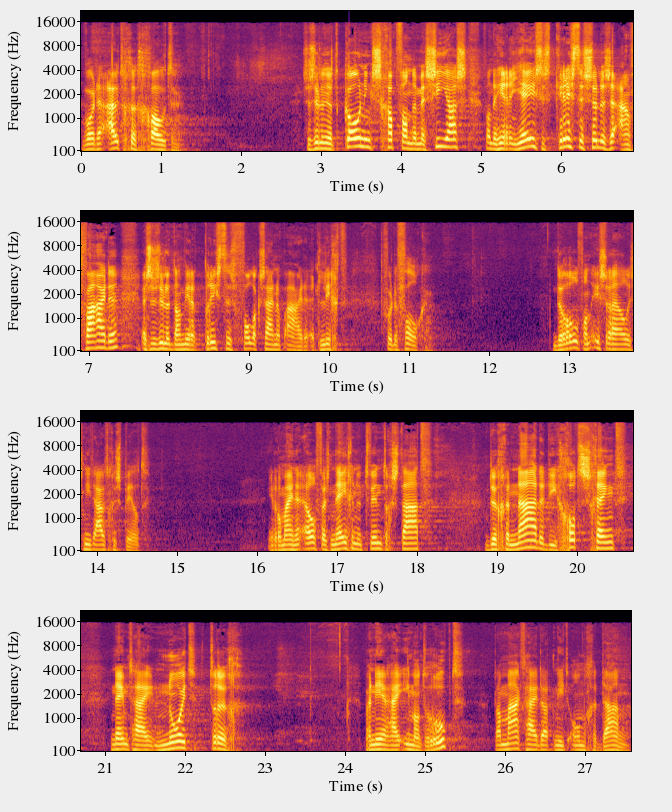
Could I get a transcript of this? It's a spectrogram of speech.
worden uitgegoten. Ze zullen het koningschap van de Messias, van de Heer Jezus Christus, zullen ze aanvaarden en ze zullen dan weer het priestersvolk zijn op aarde, het licht voor de volken. De rol van Israël is niet uitgespeeld. In Romeinen 11, vers 29 staat, de genade die God schenkt, neemt hij nooit terug. Wanneer hij iemand roept, dan maakt hij dat niet ongedaan.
